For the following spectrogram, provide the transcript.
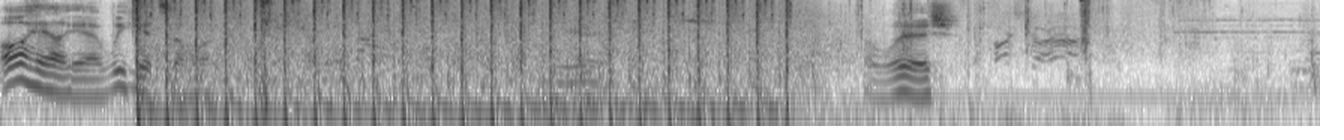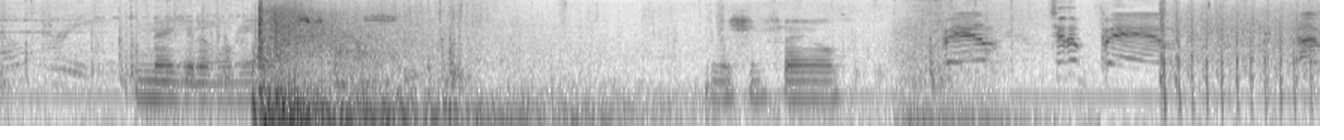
Oh hell yeah, we hit someone. Yeah. I wish. Negative on the Mission failed. Bam to the bam. I'm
